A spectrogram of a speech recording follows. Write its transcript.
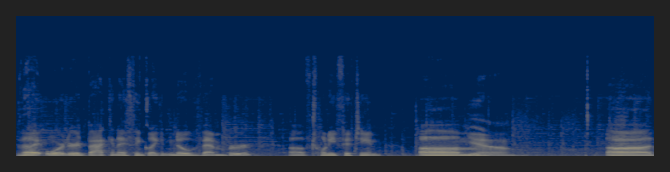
that I ordered back in I think like November of 2015. Um, yeah. uh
